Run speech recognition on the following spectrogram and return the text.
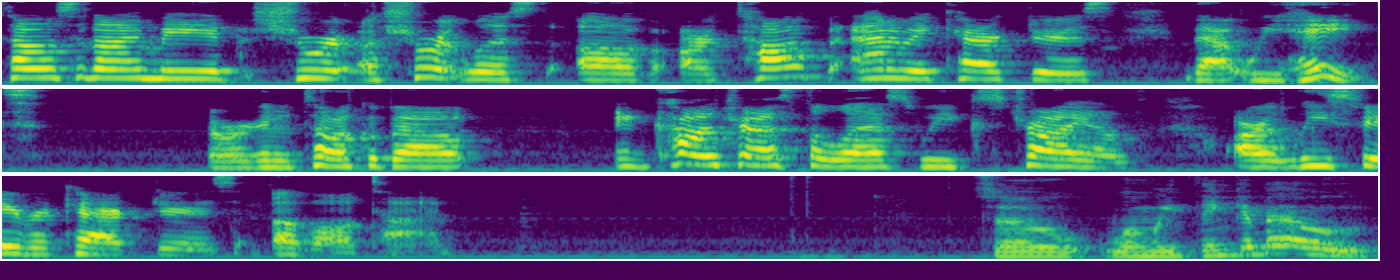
Thomas and I made short a short list of our top anime characters that we hate. And we're going to talk about, in contrast to last week's Triumph, our least favorite characters of all time. So when we think about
